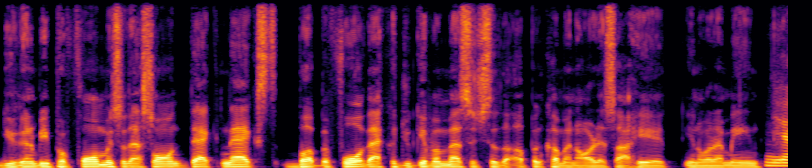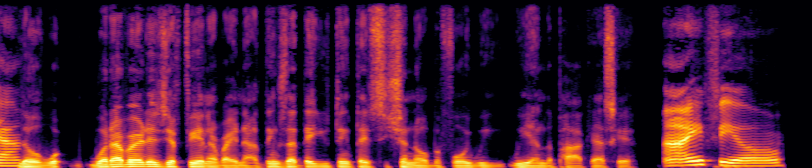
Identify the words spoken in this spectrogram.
You're going to be performing, so that's on deck next. But before that, could you give a message to the up and coming artists out here? You know what I mean? Yeah. No, whatever it is you're feeling right now, things that they, you think they should know before we, we end the podcast here. I feel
